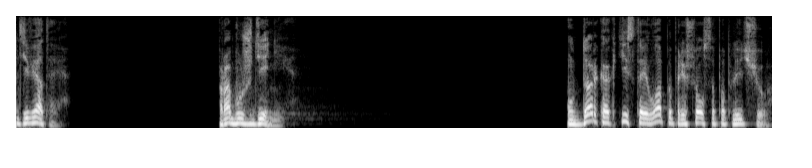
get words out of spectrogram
девятая. Пробуждение. Удар когтистой лапы пришелся по плечу,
